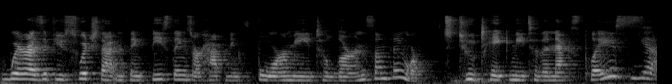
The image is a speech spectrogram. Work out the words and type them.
whereas if you switch that and think these things are happening for me to learn something or to take me to the next place, Yeah.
